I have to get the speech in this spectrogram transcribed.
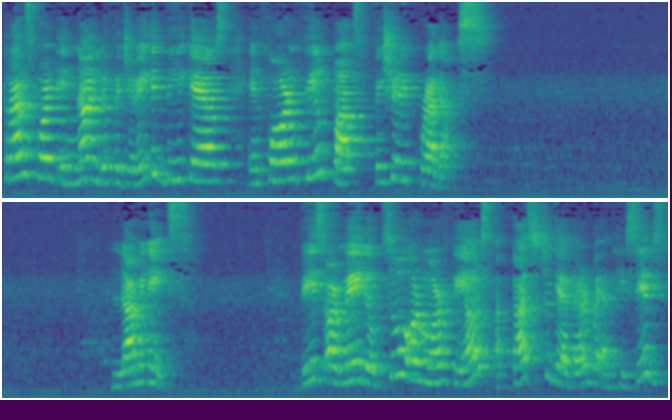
transport in non-refrigerated vehicles, and for field packed fishery products. Laminates. These are made of two or more films attached together by adhesives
